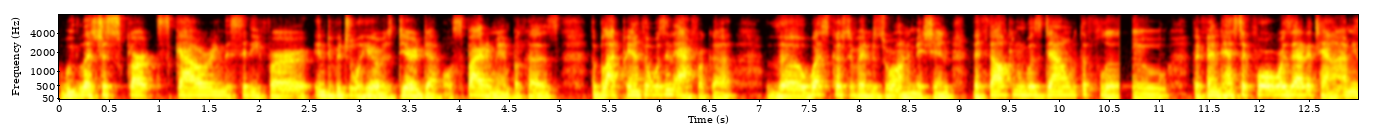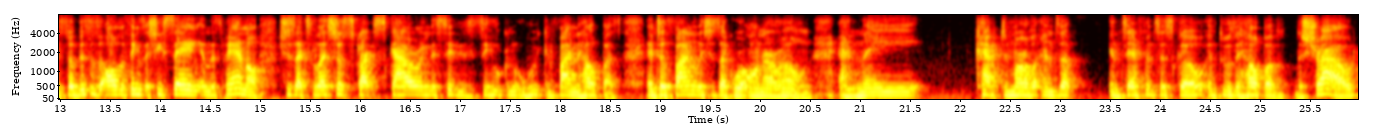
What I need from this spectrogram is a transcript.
"We let's just start scouring the city for individual heroes, Daredevil, Spider Man, because the Black Panther was in Africa, the West Coast Avengers were on a mission, the Falcon was down with the flu." The Fantastic Four was out of town. I mean, so this is all the things that she's saying in this panel. She's like, so let's just start scouring the city to see who can who can find to help us. Until finally, she's like, we're on our own. And they, Captain Marvel ends up in San Francisco, and through the help of the Shroud,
